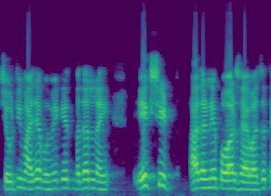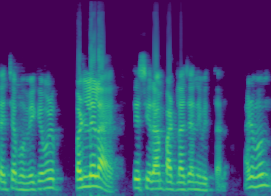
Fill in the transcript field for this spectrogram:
शेवटी माझ्या भूमिकेत बदल नाही. एक शीट आदरणीय पवार साहेबाचं त्यांच्या भूमिकेमुळे पडलेलं आहे ते श्रीराम पाटलाच्या निमित्तानं. आणि म्हणून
